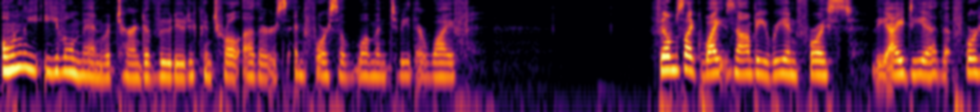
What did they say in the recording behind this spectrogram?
only evil men would turn to voodoo to control others and force a woman to be their wife. Films like White Zombie reinforced the idea that for,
